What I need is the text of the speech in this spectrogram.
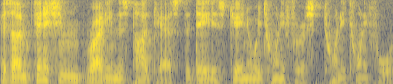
As I'm finishing writing this podcast, the date is January 21st, 2024,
